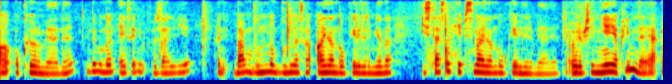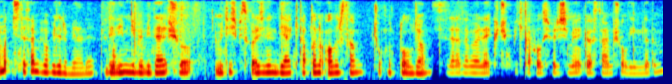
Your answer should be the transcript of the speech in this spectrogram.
falan okuyorum yani. Bir de bunların en sevdiğim özelliği hani ben bununla bunu mesela aynı anda okuyabilirim ya da istersen hepsini aynı anda okuyabilirim yani. Ya öyle bir şey niye yapayım da ya ama istesem yapabilirim yani. Dediğim gibi bir de şu müthiş psikolojinin diğer kitaplarını alırsam çok mutlu olacağım. Sizlere de böyle küçük bir kitap alışverişimi göstermiş olayım dedim.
